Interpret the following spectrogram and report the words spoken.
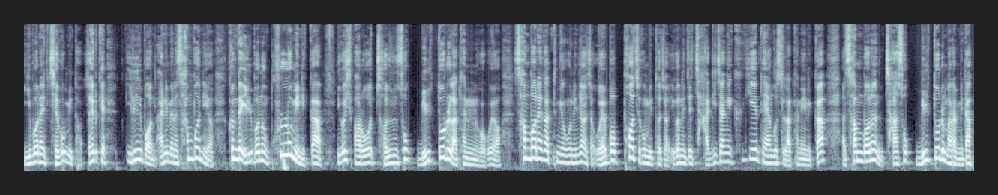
2번의 제곱미터. 자, 이렇게 1번 아니면 3번이에요. 그런데 1번은 쿨롬이니까 이것이 바로 전속 밀도를 나타내는 거고요. 3번의 같은 경우는요. 자, 웨버 퍼 제곱미터죠. 이거는 이제 자기장의 크기에 대한 것을 나타내니까 3번은 자속 밀도를 말합니다.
